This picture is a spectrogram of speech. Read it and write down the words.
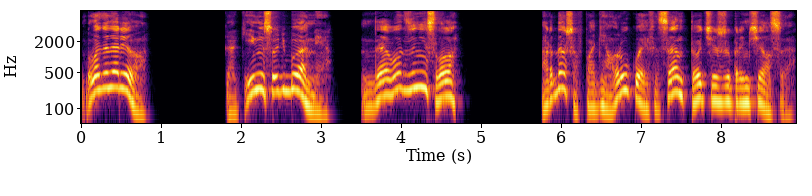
«Благодарю». «Какими судьбами?» «Да вот занесло». Ардашев поднял руку, и официант тотчас же примчался.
